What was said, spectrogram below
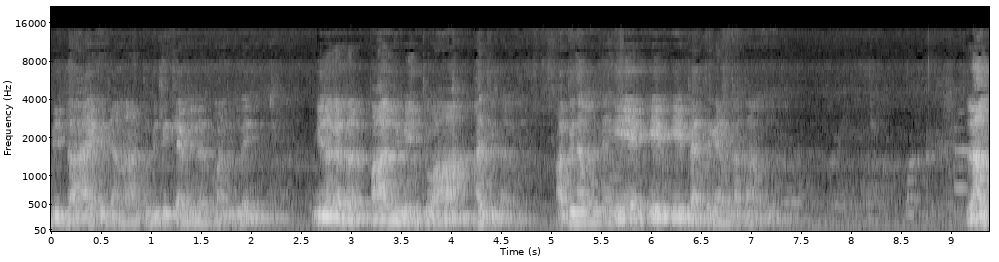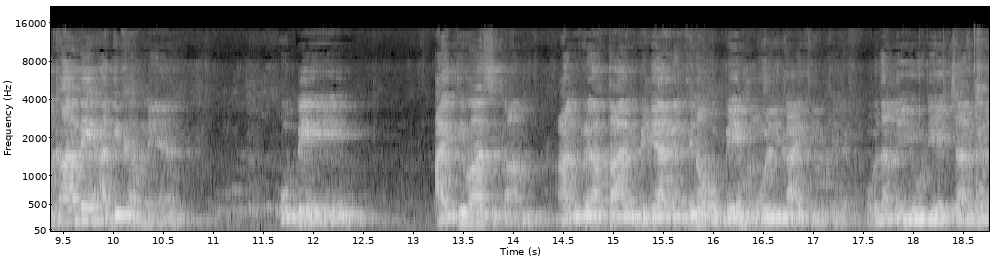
විධායක ජනාධිපති කැබිනට් මණ්ඩලය ඊළඟට පාර්ලිමේන්තුව හා අධිකරණය. අපි දන්නේ මේ ඒ ඒ පැත්ත ගැන කතා කරමු. ලංකාවේ අධිකරණය ඔබේ අයිතිවාසිකම් අනුග්‍රහතාවෙන් පිළි අරගෙන තියෙන ඔබේ මූලික අයිතීන් කියලා. ඔබ දන්න UDHR කියන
